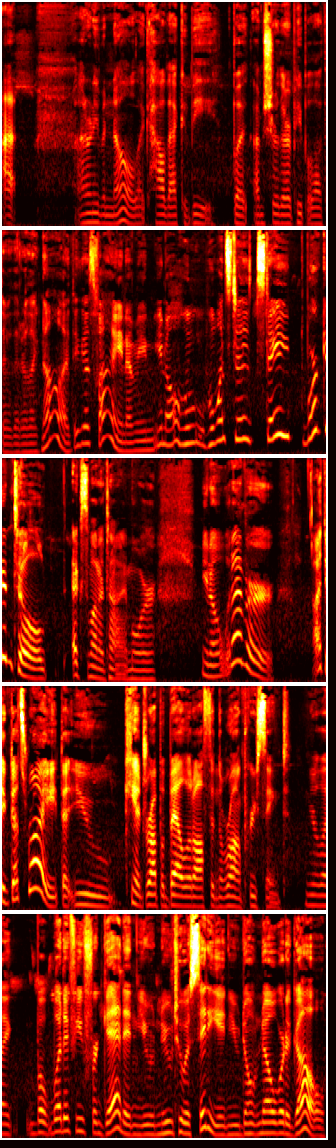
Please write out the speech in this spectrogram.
I I don't even know like how that could be. But I'm sure there are people out there that are like, no, I think that's fine. I mean, you know, who who wants to stay working till X amount of time or, you know, whatever. I think that's right that you can't drop a ballot off in the wrong precinct. And you're like, but what if you forget and you're new to a city and you don't know where to go?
